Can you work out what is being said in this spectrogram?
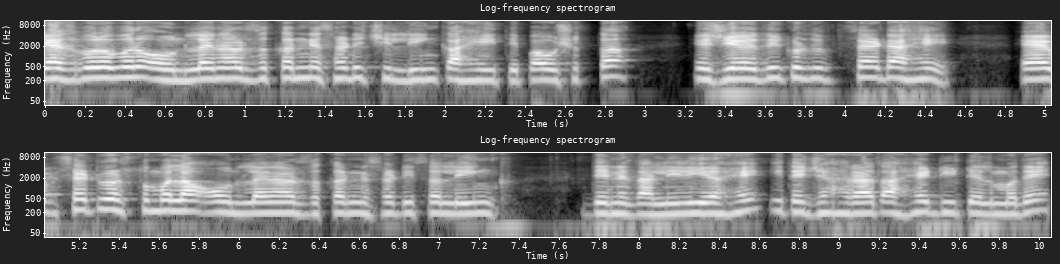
त्याचबरोबर ऑनलाईन अर्ज करण्यासाठीची लिंक आहे इथे पाहू शकता. हे जे अधिकृत वेबसाईट आहे. या वेबसाईटवर तुम्हाला ऑनलाईन अर्ज करण्यासाठीचं लिंक देण्यात आलेली आहे. इथे जाहिरात आहे डिटेलमध्ये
